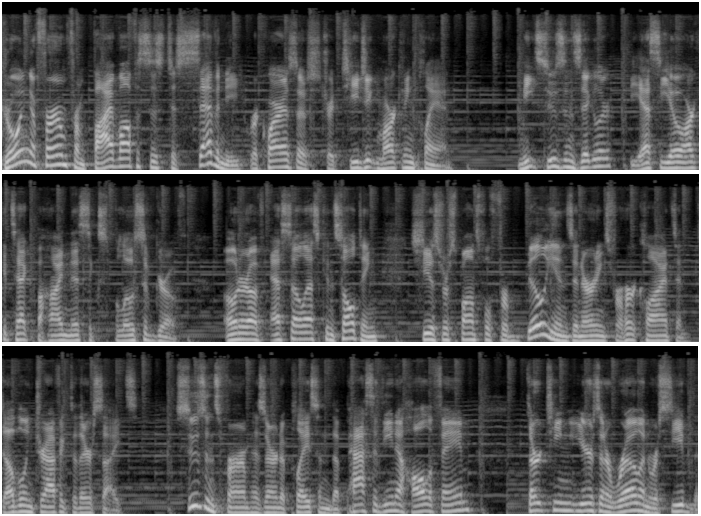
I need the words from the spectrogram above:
Growing a firm from five offices to 70 requires a strategic marketing plan. Meet Susan Ziegler, the SEO architect behind this explosive growth. Owner of SLS Consulting, she is responsible for billions in earnings for her clients and doubling traffic to their sites. Susan's firm has earned a place in the Pasadena Hall of Fame 13 years in a row and received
